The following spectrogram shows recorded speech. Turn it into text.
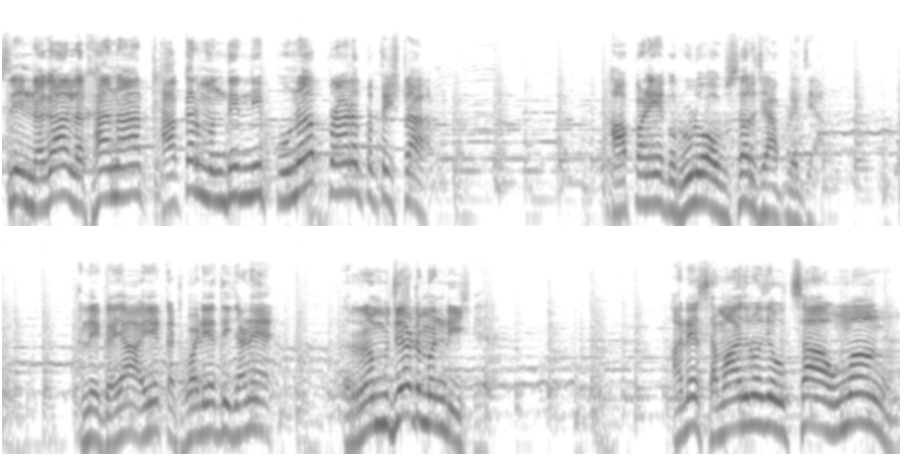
શ્રી નગા લખાના ઠાકર મંદિરની પુનઃ પ્રાણ પ્રતિષ્ઠા, આ પણ એક રૂડો અવસર છે આપણે ત્યાં. અને ગયા એક અઠવાડિયાથી જાણે રમઝટ મંડી છે. અને સમાજનો જે ઉત્સાહ, ઉમંગ,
